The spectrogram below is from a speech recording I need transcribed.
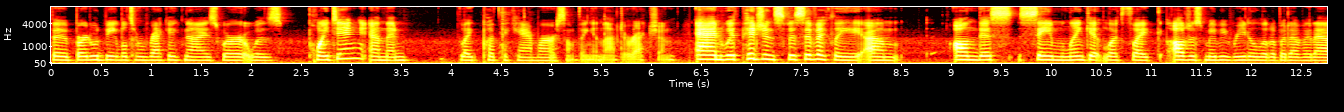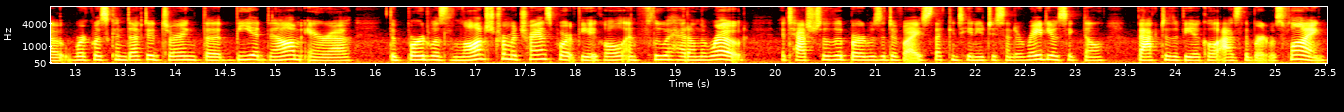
the bird would be able to recognize where it was pointing and then like put the camera or something in that direction. And with pigeons specifically um on this same link it looks like i'll just maybe read a little bit of it out. Work was conducted during the vietnam era. The bird was launched from a transport vehicle and flew ahead on the road. Attached to the bird was a device that continued to send a radio signal back to the vehicle as the bird was flying.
